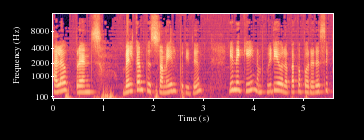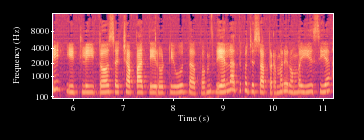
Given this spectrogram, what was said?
ஹலோ ஃப்ரெண்ட்ஸ் வெல்கம் டு சமையல் புதிது இன்றைக்கி நம்ம வீடியோவில் பார்க்க போகிற ரெசிபி இட்லி தோசை சப்பாத்தி ரொட்டி ஊத்தப்பம் இது எல்லாத்துக்கும் வச்சு சாப்பிட்ற மாதிரி ரொம்ப ஈஸியாக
